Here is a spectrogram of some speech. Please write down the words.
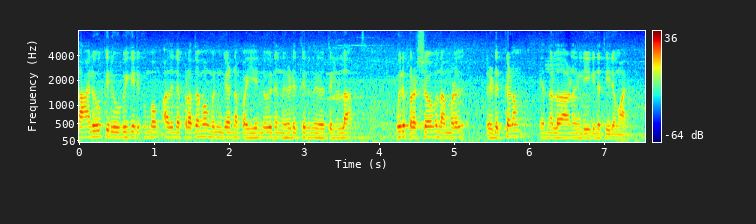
താലൂക്ക് രൂപീകരിക്കുമ്പം അതിന്റെ പ്രഥമ മുൻഗണന പയ്യന്നൂരിന് നേടിത്തരുന്ന വിധത്തിലുള്ള ഒരു പ്രക്ഷോഭം നമ്മൾ എടുക്കണം എന്നുള്ളതാണ് ലീഗിന്റെ തീരുമാനം.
